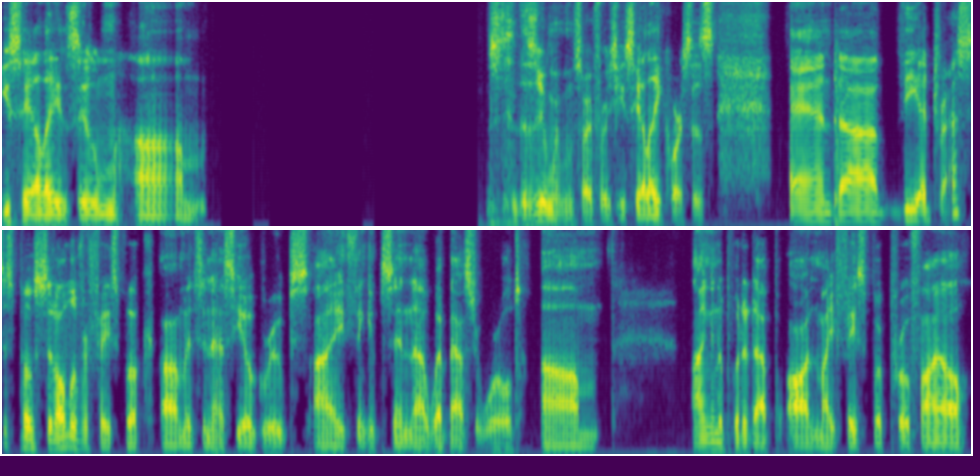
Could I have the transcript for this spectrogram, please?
UCLA Zoom um, the Zoom room. I'm sorry for his UCLA courses. And uh, the address is posted all over Facebook. Um, it's in SEO groups. I think it's in uh, Webmaster World. Um, I'm going to put it up on my Facebook profile,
